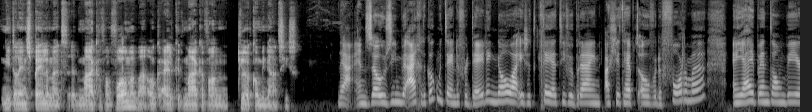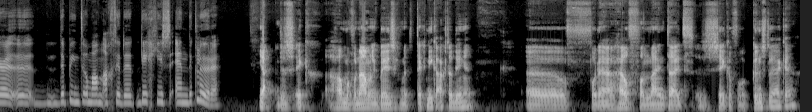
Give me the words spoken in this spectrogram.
niet alleen spelen met het maken van vormen, maar ook eigenlijk het maken van kleurcombinaties. Ja, en zo zien we eigenlijk ook meteen de verdeling. Noah is het creatieve brein als je het hebt over de vormen. En jij bent dan weer uh, de pinterman achter de lichtjes en de kleuren. Ja, dus ik hou me voornamelijk bezig met de techniek achter dingen. Uh, voor de helft van mijn tijd zeker voor kunstwerken.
